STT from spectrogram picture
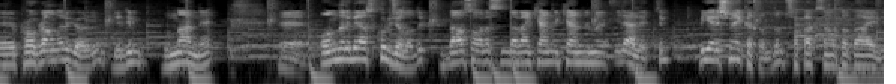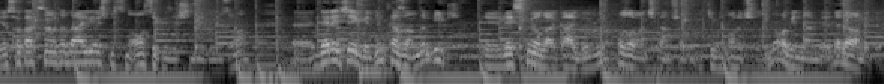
e, programları gördüm. Dedim bunlar ne? E, onları biraz kurcaladık. Daha sonrasında ben kendi kendime ilerlettim. Bir yarışmaya katıldım. Sokak Sanata Dahil diye. Sokak Sanata Dahil yarışmasında 18 yaşındaydım o zaman. E, dereceye girdim, kazandım. İlk e, resmi olarak albümü o zaman çıkarmış oldum 2013 yılında. O günden beri de devam ediyor.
